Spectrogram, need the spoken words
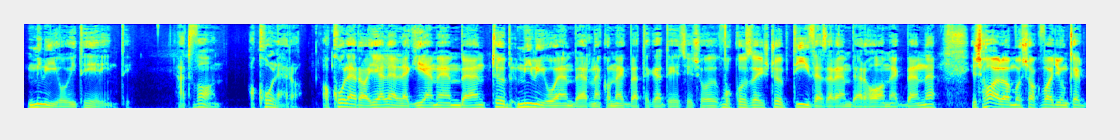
millióit érinti? Hát van. A kolera. A kolera jelenleg Jemenben több millió embernek a megbetegedését okozza, és több tízezer ember hal meg benne, és hajlamosak vagyunk egy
